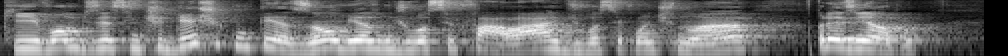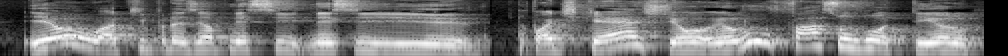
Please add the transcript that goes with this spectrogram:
que, vamos dizer assim, te deixa com tesão mesmo de você falar, de você continuar. Por exemplo, eu aqui, por exemplo, nesse, nesse podcast, eu, eu não faço um roteiro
